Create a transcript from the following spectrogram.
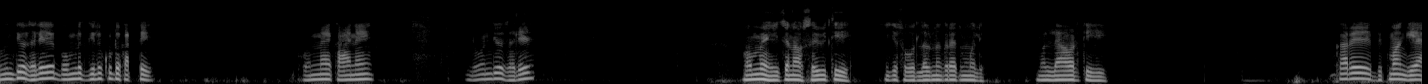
दोन दिवस झाले बोंबलत गेले कुठं काटते फोन नाही काय नाही. दोन दिवस झाले. मम्मी हिचं नाव सविते. आहे हिच्यासोबत लग्न करायचं मला. मला आवडते ही. का रे भिकमांग घ्या.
